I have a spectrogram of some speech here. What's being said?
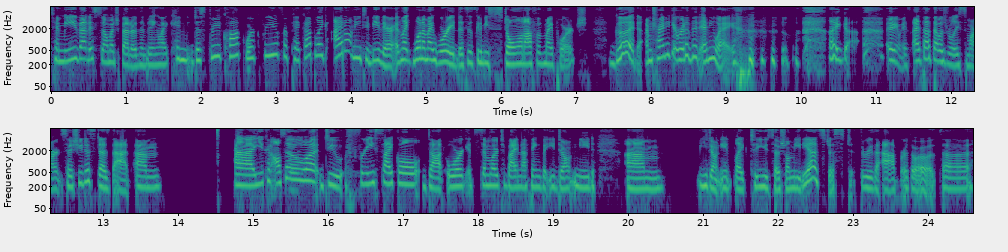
To me that is so much better than being like can does three o'clock work for you for pickup? Like i don't need to be there. And like what am i worried? This is going to be stolen off of my porch? Good. I'm trying to get rid of it anyway. Like anyways i thought that was really smart. So she just does that. Um uh, you can also uh, do freecycle.org. It's similar to Buy Nothing, but you don't need um, you don't need like to use social media. It's just through the app or the the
